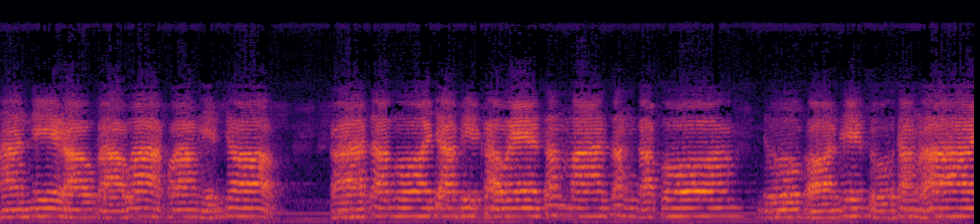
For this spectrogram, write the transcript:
อันนี้เรากล่าวว่าความเห็นชอบกาตโมจะภิกเวสัมมาสังกปโปดูก่อนภิกษุทั้งหลาย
